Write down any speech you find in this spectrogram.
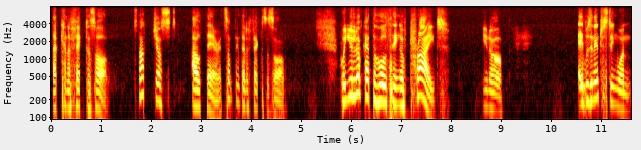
that can affect us all it's not just out there. It's something that affects us all. When you look at the whole thing of pride you know it was an interesting one.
